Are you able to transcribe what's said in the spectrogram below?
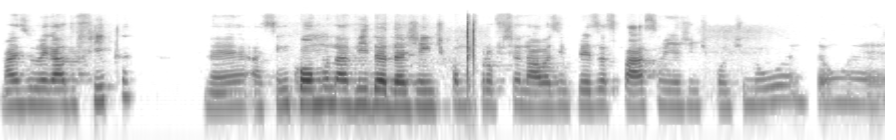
mas o legado fica né? Assim como na vida da gente como profissional, as empresas passam e a gente continua, então é,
